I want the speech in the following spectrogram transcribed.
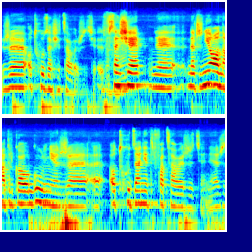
Że odchudza się całe życie. W sensie, e, znaczy nie ona, tylko ogólnie, że e, odchudzanie trwa całe życie, nie? że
